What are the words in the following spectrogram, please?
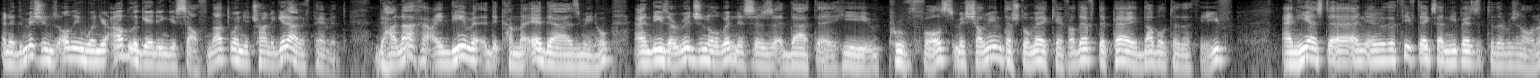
an admission is only when you're obligating yourself, not when you're trying to get out of payment. And these original witnesses that uh, he proved false, they have to pay double to the thief. And he has to, and, and the thief takes it and he pays it to the original owner.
